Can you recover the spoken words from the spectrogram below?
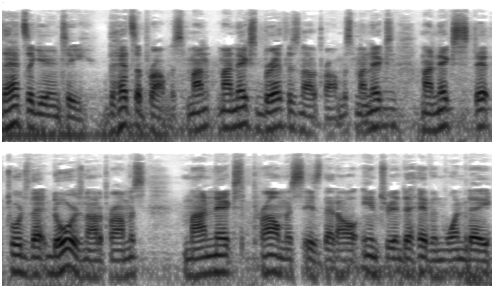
that's a guarantee. That's a promise. My my next breath is not a promise. My next my next step towards that door is not a promise. My next promise is that I'll enter into heaven one day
